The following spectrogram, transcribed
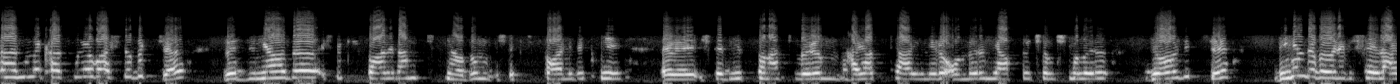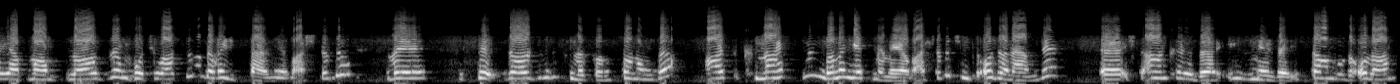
kendime katmaya başladıkça ve dünyada işte kütüphaneden çıkıyordum. İşte kütüphanedeki e, işte büyük sanatçıların hayat hikayeleri, onların yaptığı çalışmaları gördükçe benim de böyle bir şeyler yapmam lazım motivasyonu daha yükselmeye başladı. Ve işte dördüncü sınıfın sonunda artık Mersin bana yetmemeye başladı. Çünkü o dönemde e, işte Ankara'da, İzmir'de, İstanbul'da olan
